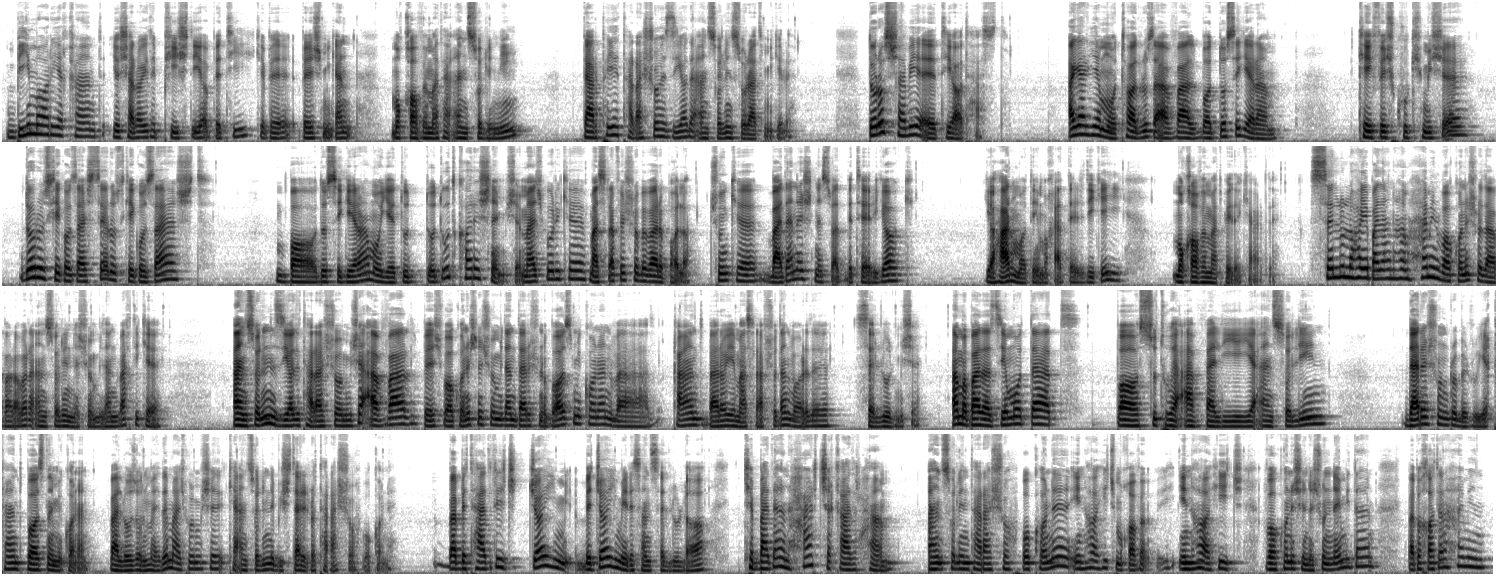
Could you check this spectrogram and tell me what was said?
بیماری قند یا شرایط پیش دیابتی که بهش میگن مقاومت انسولینی در پی ترشح زیاد انسولین صورت می‌گیره درست شبیه اعتیاد هست. اگر یه معتاد روز اول با دو سه گرم کیفش کوک میشه دو روز که گذشت سه روز که گذشت با دو سه گرم و یه دود دو دود کارش نمیشه. مجبوری که مصرفش رو ببره بالا. چون که بدنش نسبت به تریاک یا هر ماده مخدر دیگه ای مقاومت پیدا کرده. سلول های بدن هم همین واکنش رو در برابر انسولین نشون میدن. وقتی که انسولین زیادی ترشح میشه اول بهش واکنش نشون میدن درشون رو باز می‌کنن و قند برای مصرف شدن وارد سلول میشه. اما بعد از یه مدت با سطوح اولیه انسولین درشون رو به روی قند باز نمی‌کنن و لوز المعده مجبور میشه که انسولین بیشتری رو ترشح بکنه. و به تدریج جایی به جایی می‌رسن سلولا که بدن هر چقدر هم انسولین ترشح بکنه اینها هیچ مقاوم... اینها هیچ واکنشی نشون نمیدن و به خاطر همین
